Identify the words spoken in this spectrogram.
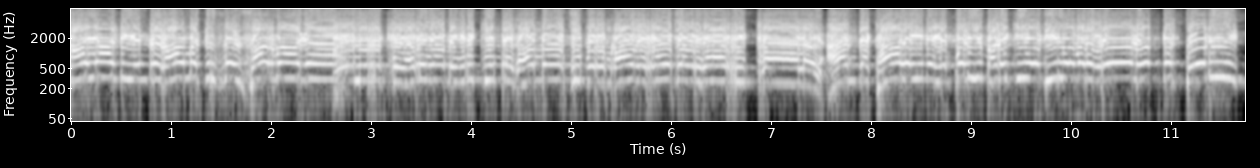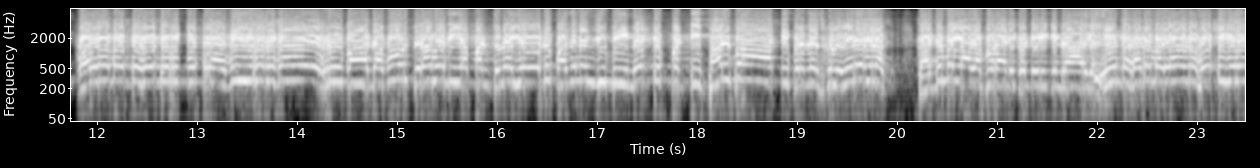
மாயாண்டி என்ற ராமகிருஷ்ணன் சார்பாக மேலிருக்கு அருகாமல் இருக்கின்ற காமாட்சிபுரம் நாகராஜ அவர்கள் காலை அந்த காலையினை எப்படியும் அடக்கிய தீர்வமன ஒரே நோக்கத்தோடு வல்லம் வந்து கொண்டிருக்கின்ற வீரர்கள் திருவாதவூர் திரௌபதி அம்மன் துணையோடு பதினஞ்சு பி மேட்டுப்பட்டி பால்பாட்டி பிரதேச குழு வீரர்களும் கடுமையாக போராடி கொண்டிருக்கின்றார்கள். இந்த கடுமையான போட்டியிலே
